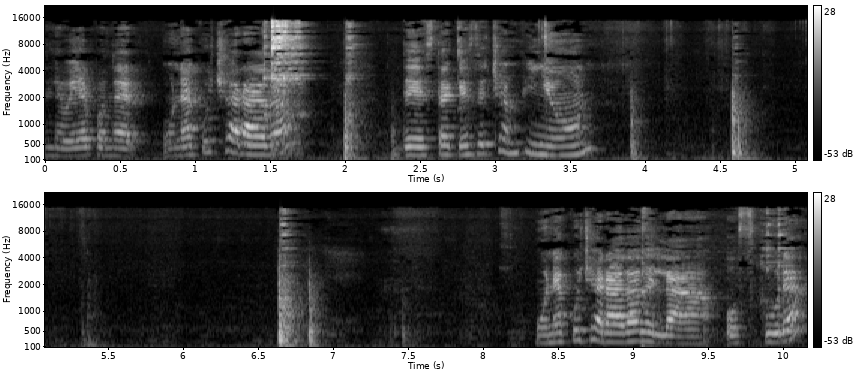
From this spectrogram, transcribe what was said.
le voy a poner una cucharada de esta que es de champiñón. Una cucharada de la oscura.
